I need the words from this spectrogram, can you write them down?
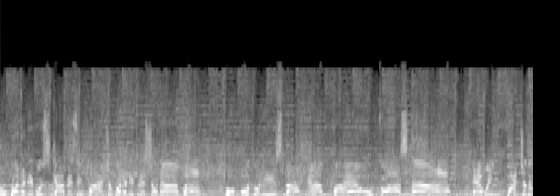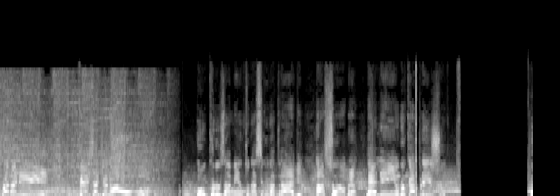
O Guarani buscava esse empate, o Guarani pressionava. Oportunista Rafael Costa! É o empate do Guarani! Veja de novo! O cruzamento na segunda trave, a sobra, Elinho no capricho! Gol!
